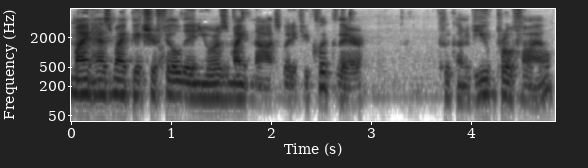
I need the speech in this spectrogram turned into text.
mine has my picture filled in, yours might not, but if you click there, click on View Profile,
